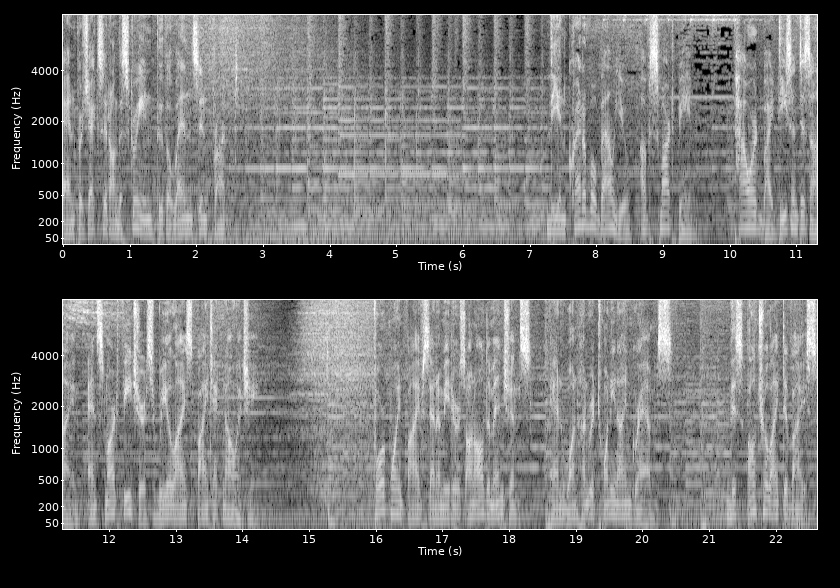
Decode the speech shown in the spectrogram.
and projects it on the screen through the lens in front. The incredible value of SmartBeam, powered by decent design and smart features realized by technology. 4.5 centimeters on all dimensions and 129 grams. This ultralight device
